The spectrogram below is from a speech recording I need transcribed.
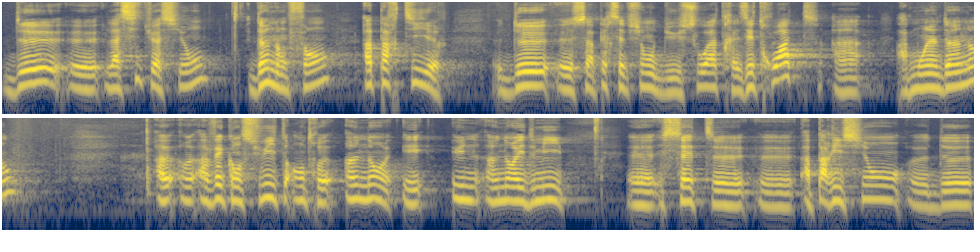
de euh, la situation d'un enfant à partir de euh, sa perception du soi très étroite à, moins d'un an, avec ensuite entre un an et un an et demi cette apparition de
